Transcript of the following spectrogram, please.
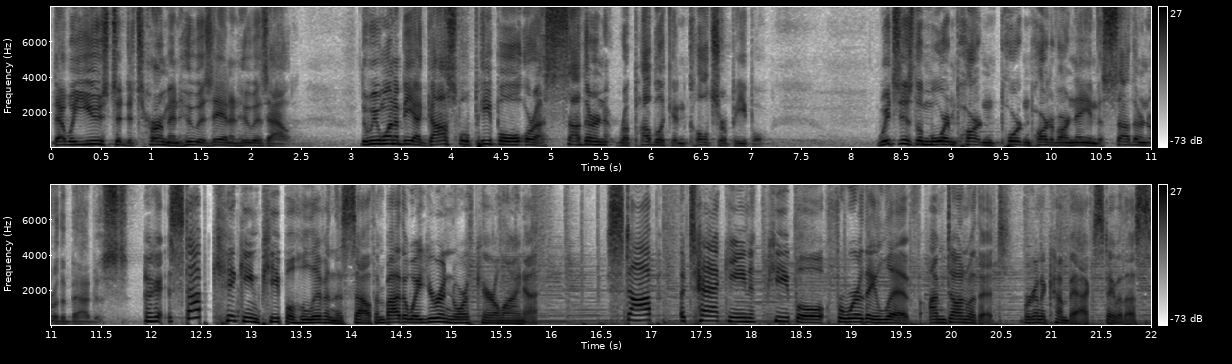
that we use to determine who is in and who is out? Do we want to be a gospel people or a Southern Republican culture people? Which is the more important, important part of our name, the Southern or the Baptist? Okay, stop kicking people who live in the South. And by the way, you're in North Carolina. Stop attacking people for where they live. I'm done with it. We're going to come back. Stay with us.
